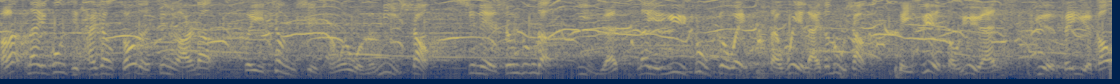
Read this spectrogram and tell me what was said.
好了，那也恭喜台上所有的幸运儿呢，可以正式成为我们密少训练生中的一员。那也预祝各位在未来的路上可以越走越远，越飞越高。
